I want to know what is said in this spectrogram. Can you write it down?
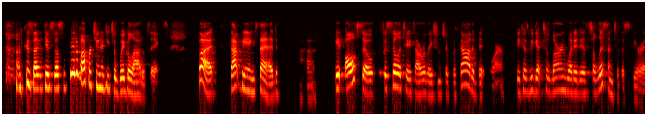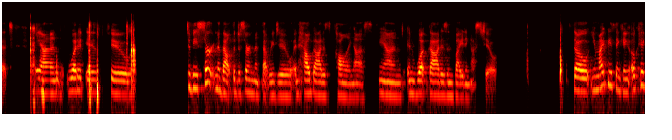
because that gives us a bit of opportunity to wiggle out of things. But that being said, uh, it also facilitates our relationship with God a bit more because we get to learn what it is to listen to the spirit and what it is to to be certain about the discernment that we do and how God is calling us and and what God is inviting us to. So you might be thinking, okay,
